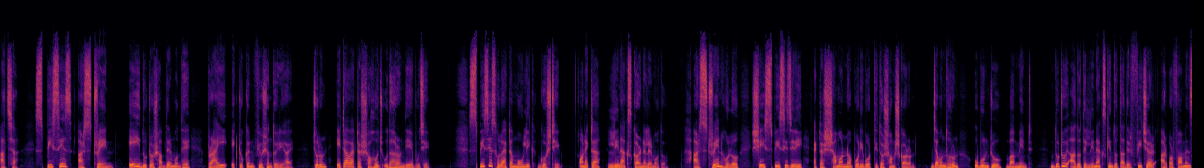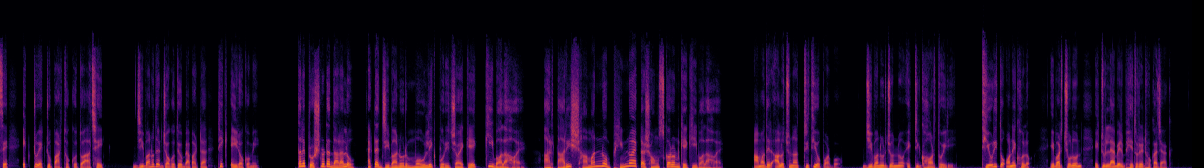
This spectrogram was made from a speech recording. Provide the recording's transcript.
আচ্ছা স্পিসিস আর স্ট্রেন এই দুটো শব্দের মধ্যে প্রায়ই একটু কনফিউশন তৈরি হয়। চলুন এটাও একটা সহজ উদাহরণ দিয়ে বুঝি। স্পিসিস হলো একটা মৌলিক গোষ্ঠী, অনেকটা লিনাক্স কার্নেলের মতো। আর স্ট্রেন হল সেই স্পিসিজেরই একটা সামান্য পরিবর্তিত সংস্করণ, যেমন ধরুন উবুন্টু বা মিন্ট দুটোই আদতে লিনাক্স কিন্তু তাদের ফিচার আর পারফরমেন্সে একটু একটু পার্থক্য তো আছেই। জীবাণুদের জগতেও ব্যাপারটা ঠিক এই রকমই। তাহলে প্রশ্নটা দাঁড়াল একটা জীবাণুর মৌলিক পরিচয়কে কি বলা হয়? আর তারই সামান্য ভিন্ন একটা সংস্করণকে কি বলা হয়? আমাদের আলোচনা তৃতীয় পর্ব জীবাণুর জন্য একটি ঘর তৈরি। থিওরি তো অনেক হলো এবার চলুন একটু ল্যাবের ভেতরে ঢোকা যাক।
